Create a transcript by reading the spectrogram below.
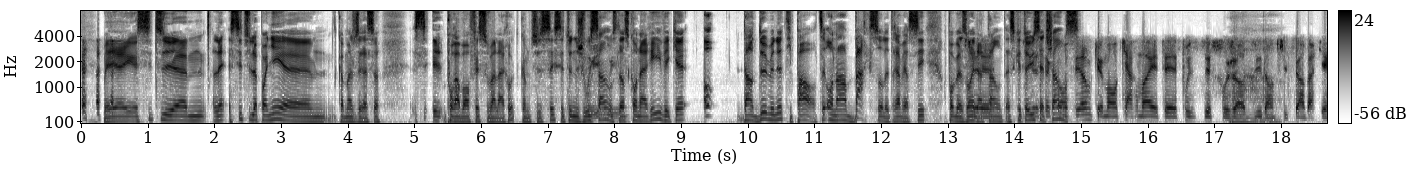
Mais euh, si tu euh, si tu l'as pogné, euh, comment je dirais ça, pour avoir fait souvent la route, comme tu le sais, c'est une jouissance Oui, oui. lorsqu'on arrive et que oh dans deux minutes il part. On embarque sur le traversier, on n'a pas besoin Euh, d'attendre. Est-ce que tu as eu Je cette te chance? confirme que mon karma était positif aujourd'hui, donc j'ai pu embarquer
